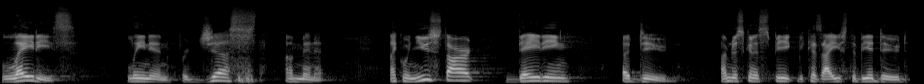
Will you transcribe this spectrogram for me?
Ladies, lean in for just a minute. Like when you start dating a dude, I'm just gonna speak because I used to be a dude.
